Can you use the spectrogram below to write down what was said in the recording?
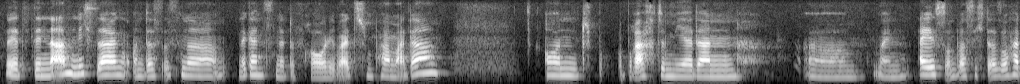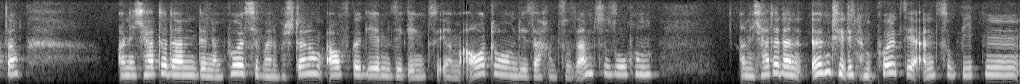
ich will jetzt den Namen nicht sagen, und das ist eine, eine ganz nette Frau, die war jetzt schon ein paar Mal da und brachte mir dann äh, mein Eis und was ich da so hatte. Und ich hatte dann den Impuls, ich habe meine Bestellung aufgegeben, sie ging zu ihrem Auto, um die Sachen zusammenzusuchen. Und ich hatte dann irgendwie den Impuls, ihr anzubieten,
